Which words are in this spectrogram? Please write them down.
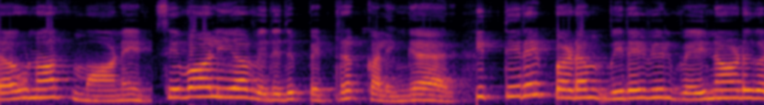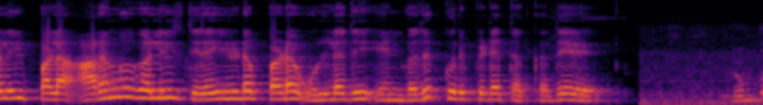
ரகுநாத் மானேட் செவாலியா விருது பெற்ற கலைஞர். இத்திரைப்படம் விரைவில் வெளிநாடுகளில் பல அரங்குகளில் திரையிடப்பட உள்ளது என்பது குறிப்பிடத்தக்கது. ரொம்ப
